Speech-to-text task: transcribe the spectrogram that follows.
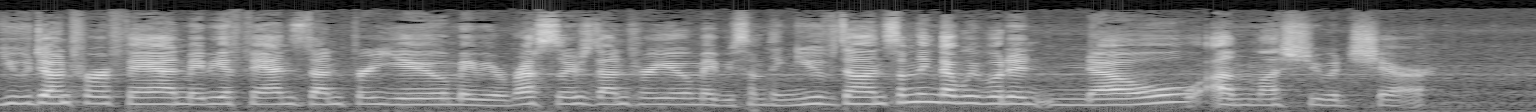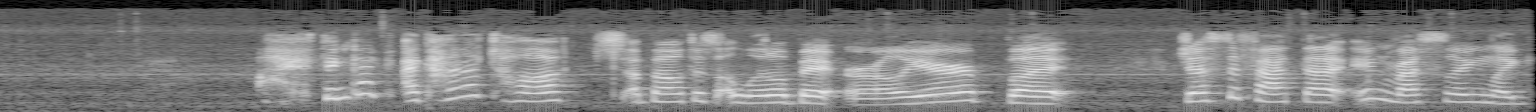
you've done for a fan, maybe a fan's done for you, maybe a wrestler's done for you, maybe something you've done, something that we wouldn't know unless you would share. I think I, I kind of talked about this a little bit earlier, but just the fact that in wrestling, like,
